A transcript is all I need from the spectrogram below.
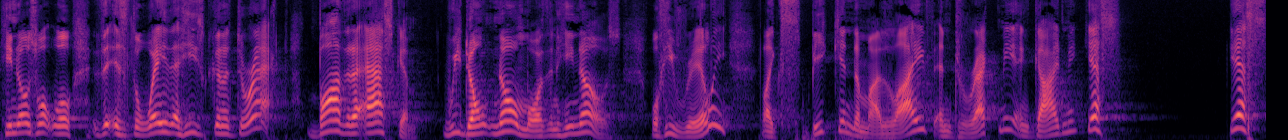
He knows what will, is the way that he's going to direct. Bother to ask him. We don't know more than he knows. Will He really, like, speak into my life and direct me and guide me? Yes. Yes.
